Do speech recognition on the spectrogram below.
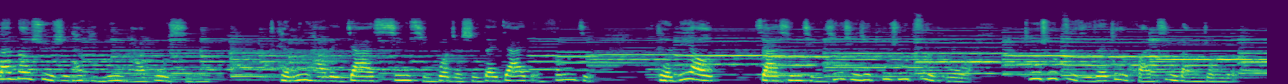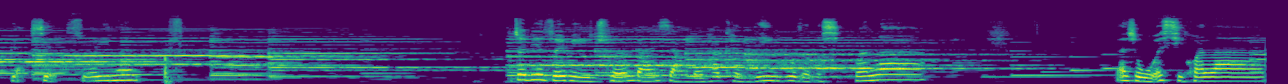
单单叙事它肯定还不行，肯定还得加心情，或者是再加一点风景，肯定要加心情。心情是突出自我，突出自己在这个环境当中的表现。所以呢，这篇随笔纯感想的，他肯定不怎么喜欢啦，但是我喜欢啦。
